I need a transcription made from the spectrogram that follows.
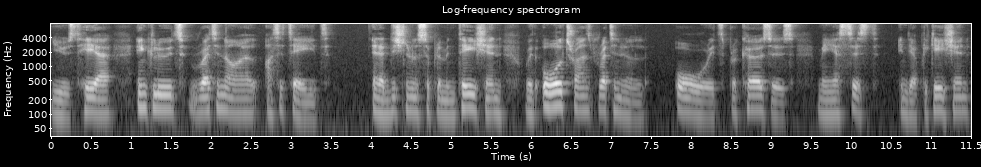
used here includes retinyl acetate. An additional supplementation with all trans retinol or its precursors may assist in the application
